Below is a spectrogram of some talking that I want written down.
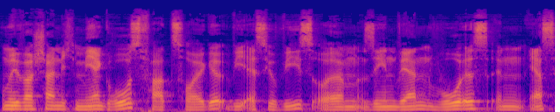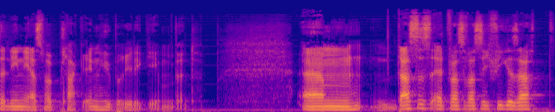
und wir wahrscheinlich mehr Großfahrzeuge wie SUVs ähm, sehen werden, wo es in erster Linie erstmal Plug-in-Hybride geben wird. Ähm, das ist etwas, was ich, wie gesagt,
